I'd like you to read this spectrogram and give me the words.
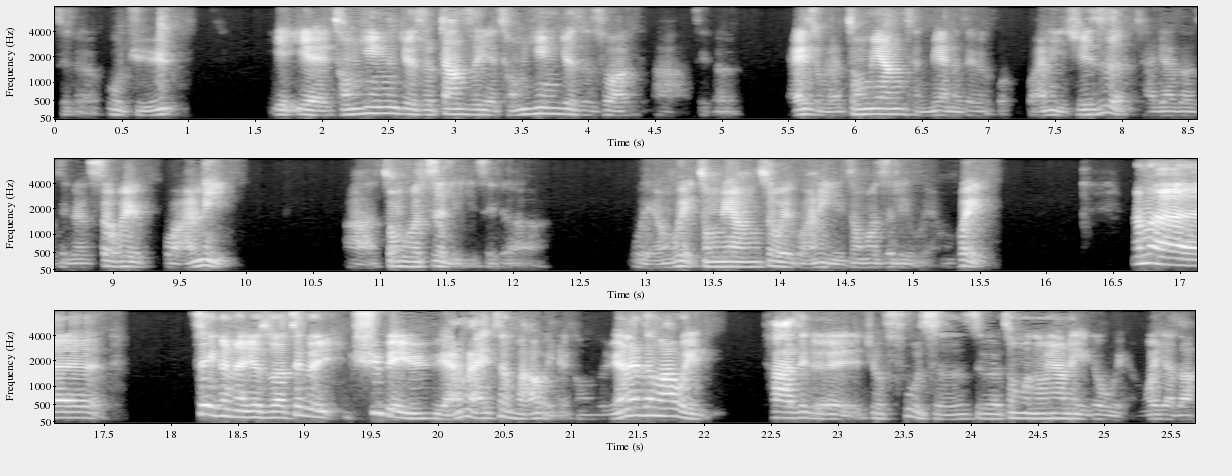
这个布局，也也重新就是当时也重新就是说啊这个改组了中央层面的这个管管理机制，它叫做这个社会管理。啊，综合治理这个委员会，中央社会管理综合治理委员会。那么这个呢，就是说这个区别于原来政法委的工作。原来政法委他这个就负责这个中共中央的一个委员会，叫做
